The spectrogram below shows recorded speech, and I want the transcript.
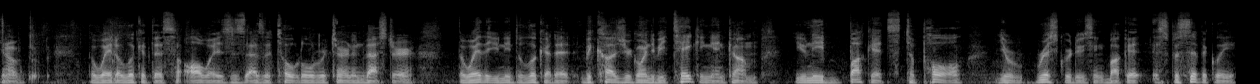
you know, the way to look at this always is as a total return investor. The way that you need to look at it, because you're going to be taking income, you need buckets to pull your risk reducing bucket specifically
